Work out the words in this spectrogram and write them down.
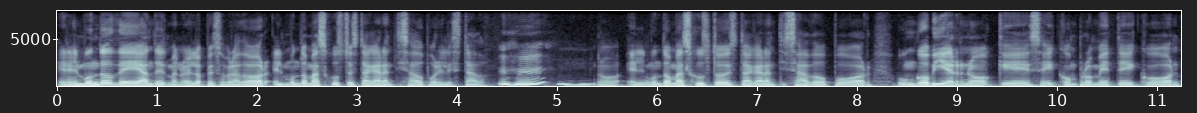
en el mundo de Andrés Manuel López Obrador, el mundo más justo está garantizado por el Estado. ¿no? El mundo más justo está garantizado por un gobierno que se compromete con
